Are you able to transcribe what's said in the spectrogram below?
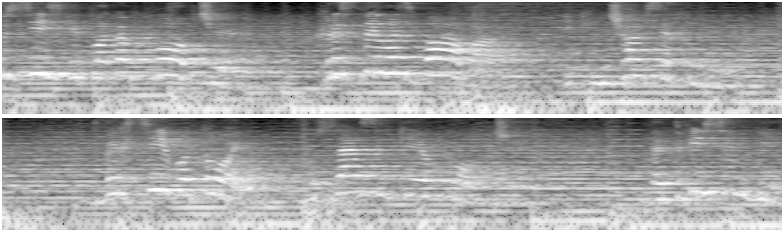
сусідський плакав хлопчик, хрестилась баба і кінчався хліб. Двихтів водою вузесенький окопчик, де дві сім'ї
